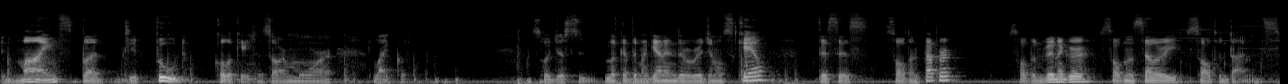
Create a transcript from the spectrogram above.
in mines, but the food collocations are more likely. So just to look at them again in the original scale, this is salt and pepper, salt and vinegar, salt and celery, salt and diamonds.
